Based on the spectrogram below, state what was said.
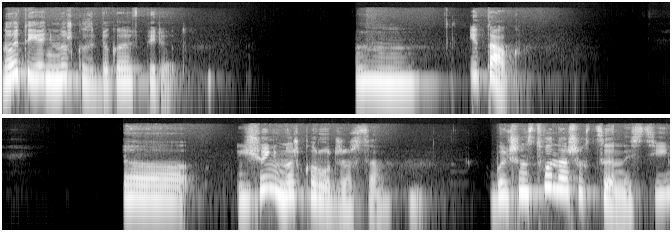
Но это я немножко забегаю вперед. Итак, э, еще немножко Роджерса. Большинство наших ценностей,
